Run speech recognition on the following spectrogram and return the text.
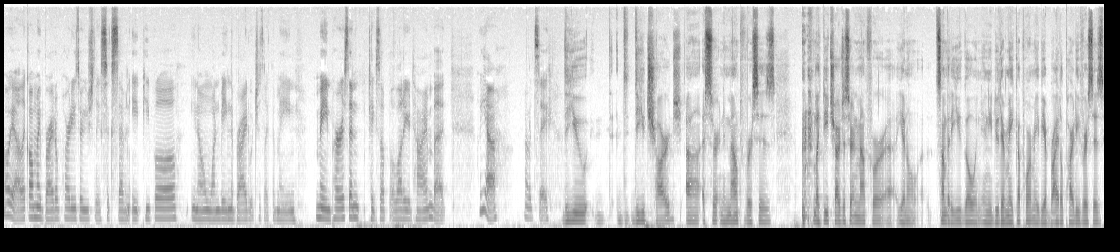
Oh yeah, like all my bridal parties are usually six, seven, eight people. You know, one being the bride, which is like the main main person, takes up a lot of your time. But yeah, I would say. Do you do you charge uh, a certain amount versus? like do you charge a certain amount for uh, you know somebody you go and, and you do their makeup for maybe a bridal party versus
